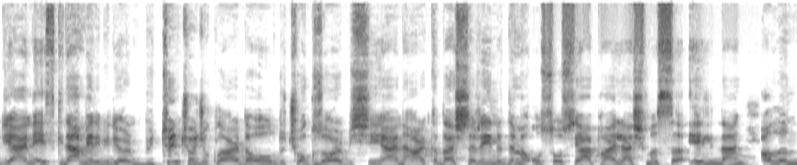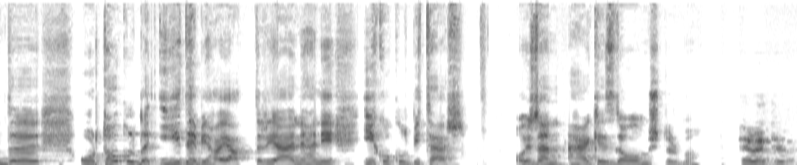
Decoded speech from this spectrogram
yani eskiden beri biliyorum. Bütün çocuklarda oldu. Çok zor bir şey. Yani arkadaşlarıyla değil mi? O sosyal paylaşması elinden alındı. Ortaokulda iyi de bir hayattır. Yani hani ilkokul biter. O yüzden herkeste olmuştur bu. Evet evet.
